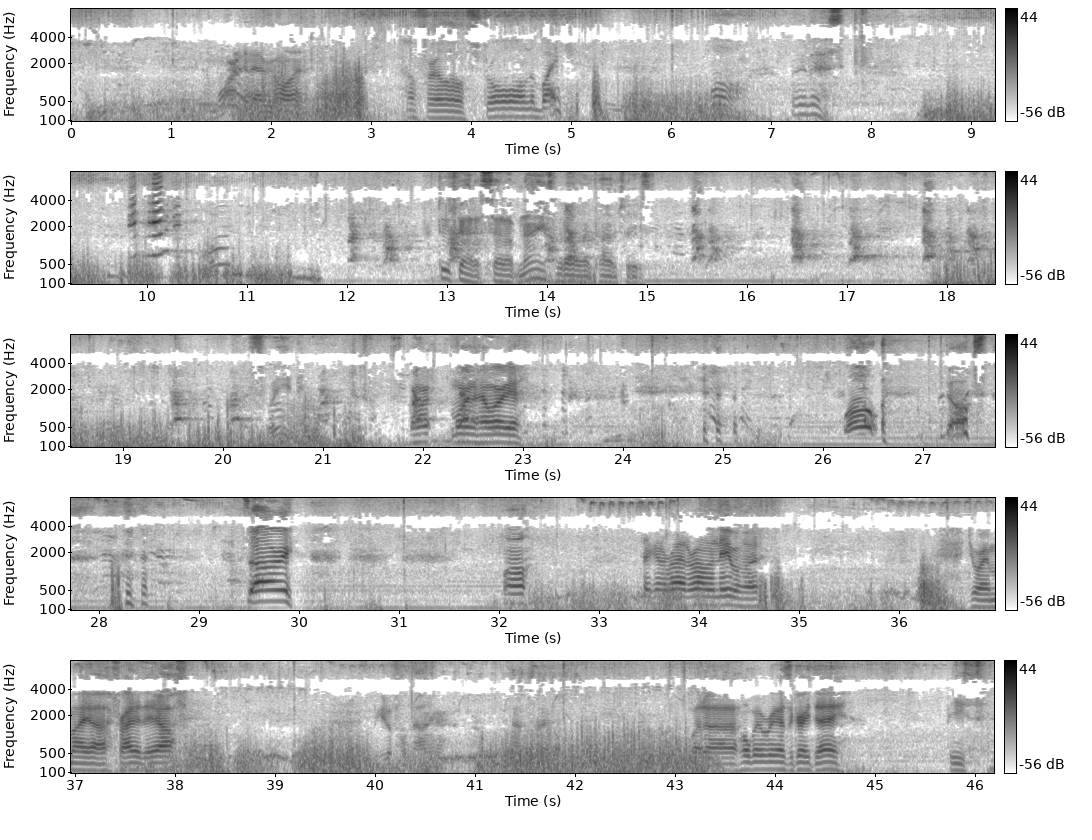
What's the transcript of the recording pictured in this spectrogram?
Good morning, everyone. Out for a little stroll on the bike. Whoa, look at this. Dude's got it set up nice with all the palm trees. Sweet. Mor- morning, how are you? Whoa, dogs. Sorry. Well, taking a ride around the neighborhood. Enjoying my uh, Friday day off. Beautiful down here. Outside. But uh, hope everybody has a great day. Peace.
